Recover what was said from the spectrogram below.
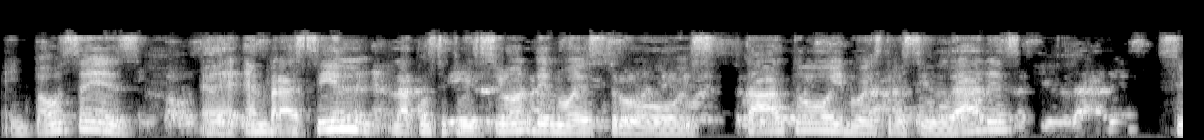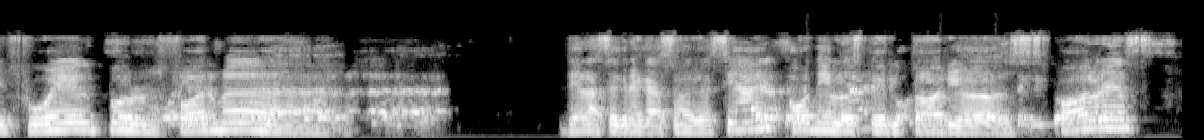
Entonces, eh, en Brasil, la constitución de nuestro estado y nuestras ciudades se fue por forma de la segregación racial o en los territorios pobres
